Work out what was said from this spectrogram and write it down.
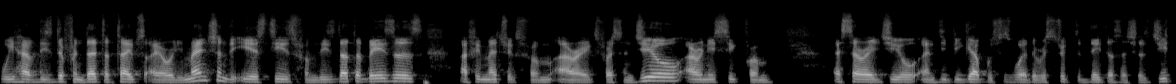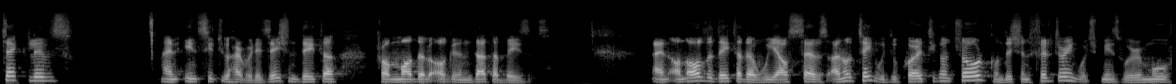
We have these different data types I already mentioned, the ESTs from these databases, Affymetrix from ArrayExpress and Geo, RNA-seq from SRA Geo and dbGaP, which is where the restricted data such as GTEx lives, and in situ hybridization data from model organism databases. And on all the data that we ourselves annotate, we do quality control, condition filtering, which means we remove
